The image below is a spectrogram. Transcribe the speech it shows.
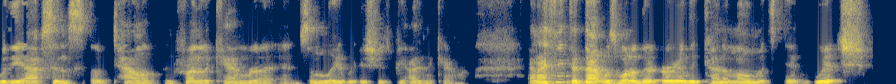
with the absence of talent in front of the camera and some labor issues behind the camera. And I think that that was one of the early kind of moments at which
